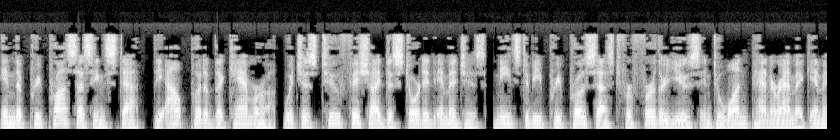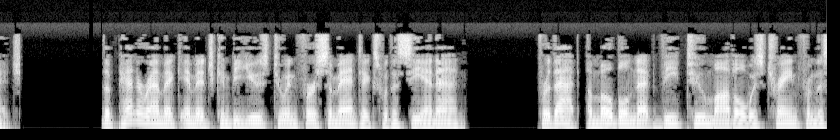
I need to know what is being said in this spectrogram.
In the preprocessing step, the output of the camera, which is two fisheye distorted images, needs to be preprocessed for further use into one panoramic image. The panoramic image can be used to infer semantics with a CNN. For that, a MobileNet V2 model was trained from the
